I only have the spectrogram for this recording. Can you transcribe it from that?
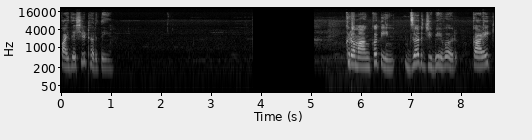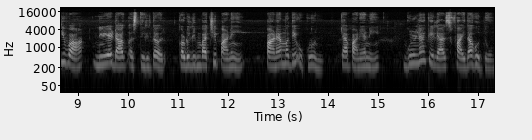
फायदेशीर ठरते. क्रमांक तीन. जर जिभेवर काळे किंवा निळे डाग असतील तर कडुलिंबाची पाने पाण्यामध्ये उकळून त्या पाण्याने गुळण्या केल्यास फायदा होतो.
